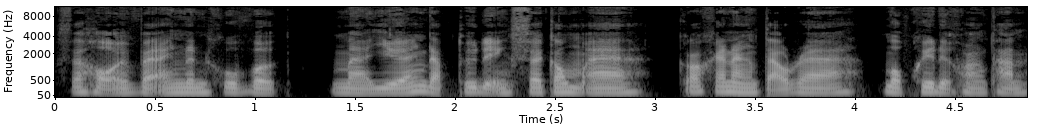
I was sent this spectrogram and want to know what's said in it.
xã hội và an ninh khu vực mà dự án đập thủy điện Sê Công A có khả năng tạo ra một khi được hoàn thành.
